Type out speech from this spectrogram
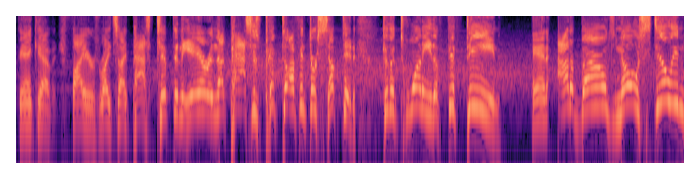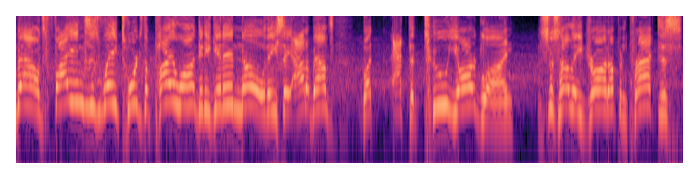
Stankavage fires right side pass tipped in the air, and that pass is picked off, intercepted to the 20, the 15, and out of bounds. No, still in bounds. Finds his way towards the pylon. Did he get in? No. They say out of bounds, but at the two yard line. It's just how they draw it up in practice.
